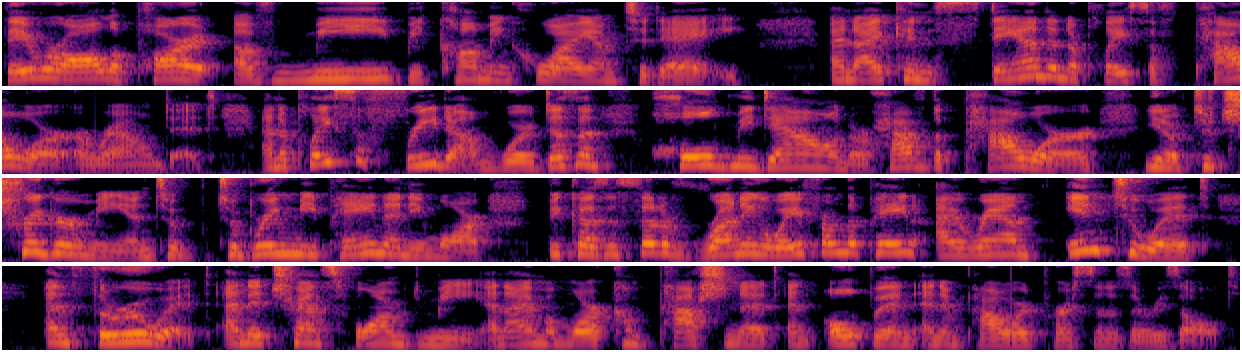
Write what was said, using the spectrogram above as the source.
they were all a part of me becoming who I am today. And I can stand in a place of power around it and a place of freedom where it doesn't hold me down or have the power, you know, to trigger me and to, to bring me pain anymore. Because instead of running away from the pain, I ran into it and through it and it transformed me and i'm a more compassionate and open and empowered person as a result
